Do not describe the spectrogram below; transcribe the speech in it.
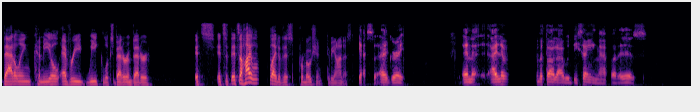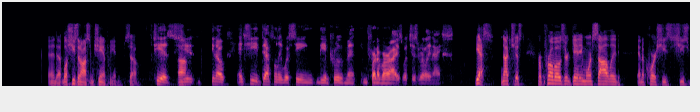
battling. Kamille every week looks better and better. It's it's a, it's a highlight of this promotion, to be honest. Yes, I agree. And I never, never thought I would be saying that, but it is. And uh, well, she's an awesome champion. So She is. She, Uh, you know, and she definitely we're seeing the improvement in front of our eyes, which is really nice. yes, not just her promos are getting more solid, and of course she's she's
